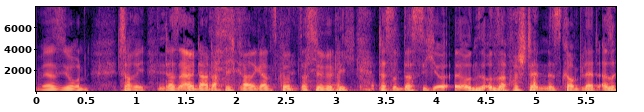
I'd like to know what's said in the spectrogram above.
D-Marks-Version. Sorry, das, äh, da dachte ich gerade ganz kurz, dass wir wirklich, dass, dass sich äh, un- unser Verständnis komplett. Also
